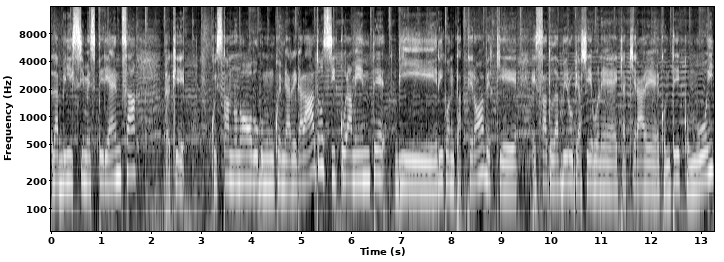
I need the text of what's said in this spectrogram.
la bellissima esperienza eh, che quest'anno nuovo comunque mi ha regalato. Sicuramente vi ricontatterò perché è stato davvero piacevole chiacchierare con te, con voi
